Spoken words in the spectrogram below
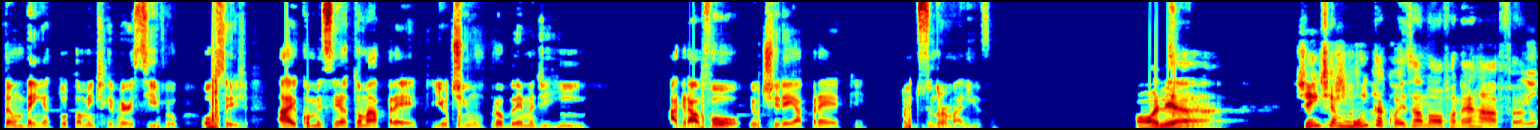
também é totalmente reversível. Ou seja, ah, eu comecei a tomar PrEP e eu tinha um problema de rim. Agravou, eu tirei a PrEP, tudo se normaliza. Olha, Gente, é muita coisa nova, né, Rafa? Eu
